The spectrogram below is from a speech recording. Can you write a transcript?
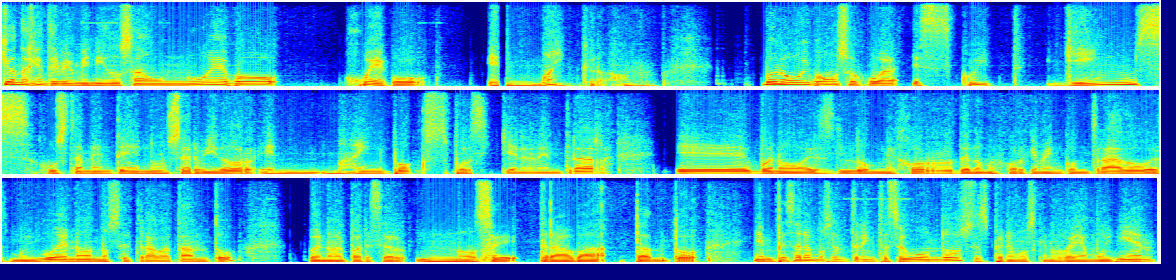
¿Qué onda gente? Bienvenidos a un nuevo juego en Minecraft. Bueno, hoy vamos a jugar Squid Games justamente en un servidor en Minebox por si quieren entrar. Eh, bueno, es lo mejor de lo mejor que me he encontrado, es muy bueno, no se traba tanto. Bueno, al parecer no se traba tanto. Empezaremos en 30 segundos, esperemos que nos vaya muy bien.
